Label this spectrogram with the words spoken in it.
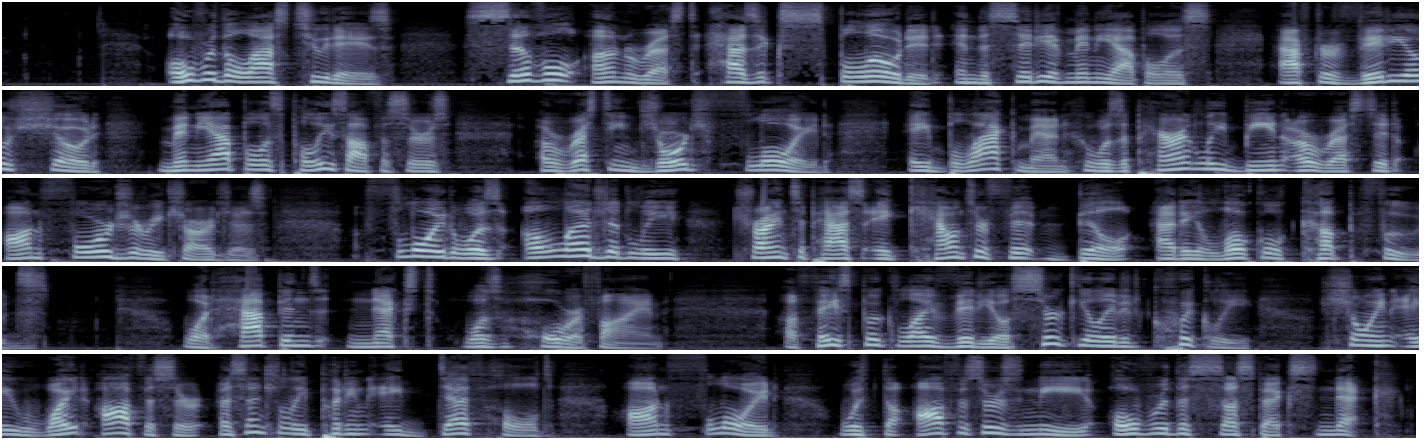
Over the last two days, civil unrest has exploded in the city of Minneapolis after videos showed Minneapolis police officers arresting George Floyd, a black man who was apparently being arrested on forgery charges. Floyd was allegedly trying to pass a counterfeit bill at a local Cup Foods. What happened next was horrifying. A Facebook Live video circulated quickly showing a white officer essentially putting a death hold on Floyd with the officer's knee over the suspect's neck.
